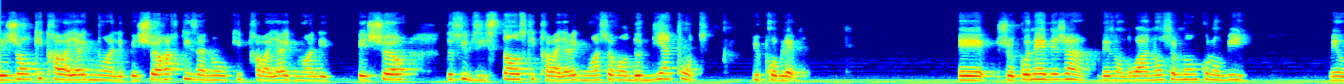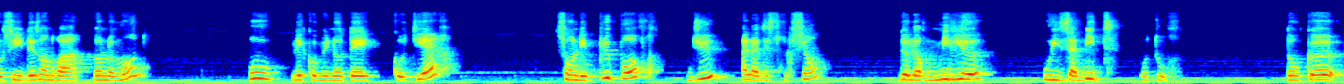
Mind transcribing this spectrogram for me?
les gens qui travaillent avec moi, les pêcheurs artisanaux qui travaillent avec moi, les pêcheurs de subsistance qui travaillent avec moi se rendent bien compte du problème. Et je connais déjà des endroits, non seulement en Colombie, mais aussi des endroits dans le monde où les communautés côtières sont les plus pauvres dues à la destruction de leur milieu où ils habitent autour. Donc, euh,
